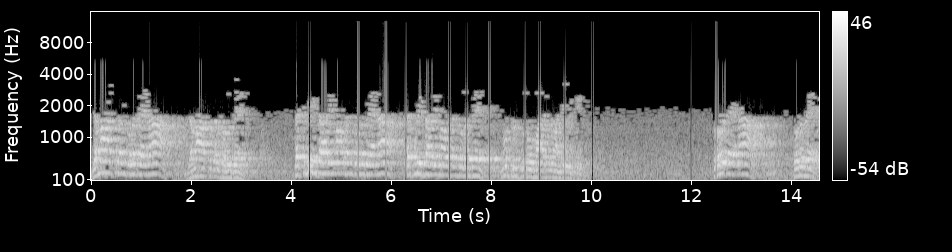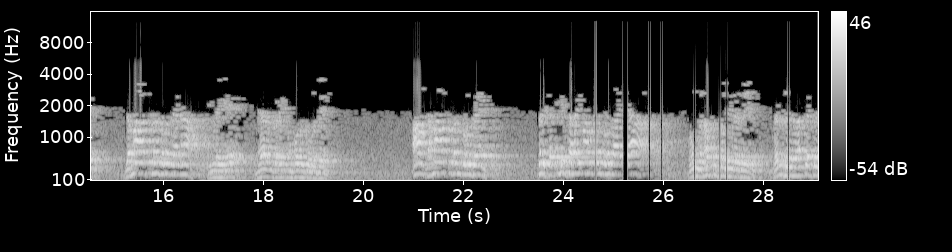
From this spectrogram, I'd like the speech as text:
ஜமாத்துடன் தொழுதேனா? ஜமாத்துடன் தொழுதேன். தக்மீ தாரிமாவுடன் சொல்லுவேனா தக்மீ தாரிமாவுடன் சொல்லுவேன் நூற்றுக்கு நூறு மார்க்கு வாங்கிவிட்டேன் சொல்லுவேனா சொல்லுவேன். ஜமாத்துடன் சொல்லுவேனா? இல்லையே. நேரம் கிடைக்கும் போது சொல்லுவேன். ஆ ஜமாத்துடன் சொல்லுவேன். சரி தக்மீ தலைமாவுடன் சொல்லுதாயா? உங்க நப்பு சொல்கிறது. ரெண்டு வக்கத்து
